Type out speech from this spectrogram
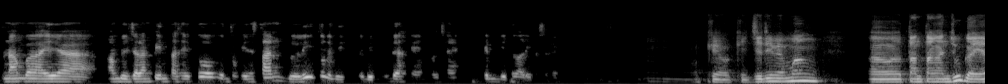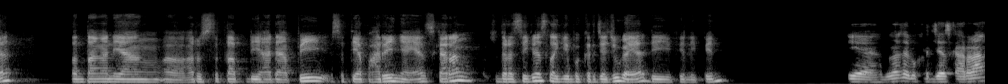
menambah ya ambil jalan pintas itu untuk instan beli itu lebih lebih mudah kayak menurut saya. Mungkin gitu kali mas Oke oke. Jadi memang uh, tantangan juga ya. Tantangan yang uh, harus tetap dihadapi setiap harinya ya. Sekarang saudara Sigas lagi bekerja juga ya di Filipina? Iya, kebetulan saya bekerja sekarang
